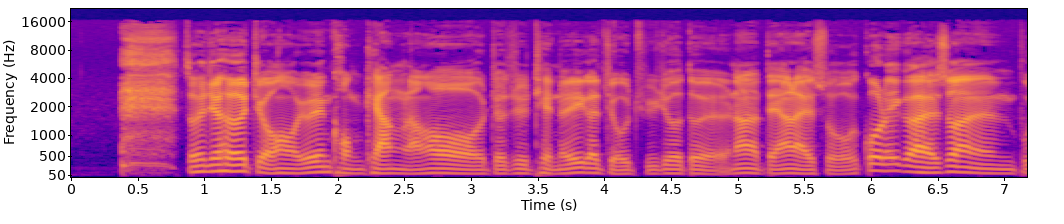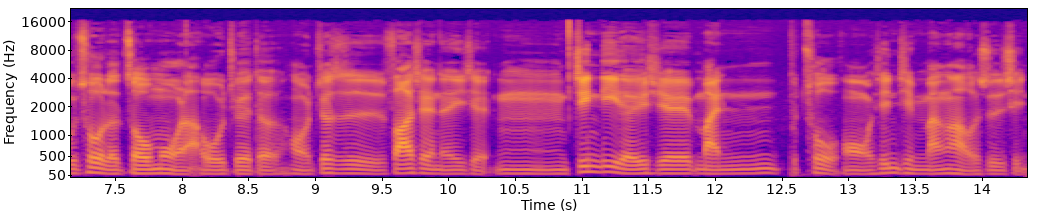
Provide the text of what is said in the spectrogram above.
昨天就喝酒哦，有点恐腔，然后就去舔了一个酒局就对了。那等下来说，过了一个还算不错的周末啦，我觉得哦，就是发现了一些，嗯，经历了一些蛮不错哦，心情蛮好的事情。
